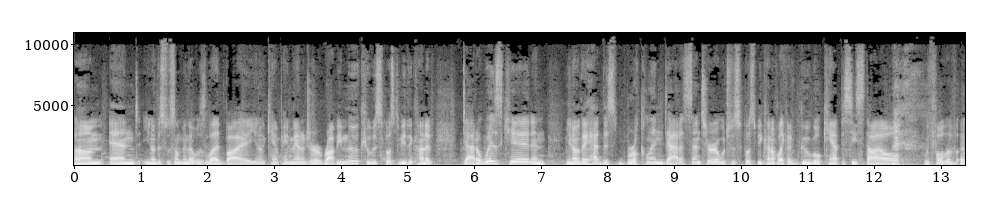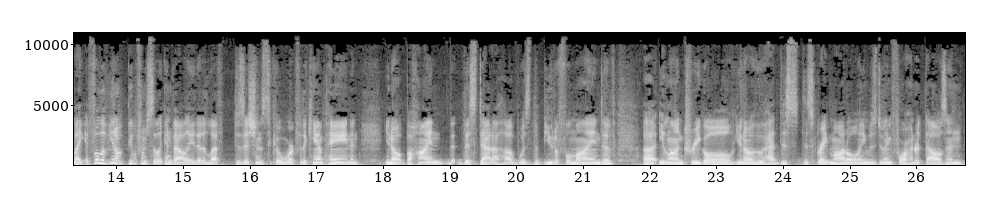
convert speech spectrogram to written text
Um, and you know, this was something that was led by you know the campaign manager Robbie Mook, who was supposed to be the kind of data whiz kid. And you know, they had this Brooklyn data center, which was supposed to be kind of like a Google campusy style, with full of like full of you know people from Silicon Valley that had left positions to go work for the campaign. And you know, behind th- this data hub was the beautiful mind of uh, Elan Kriegel, you know, who had this this great model, and he was doing 400,000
